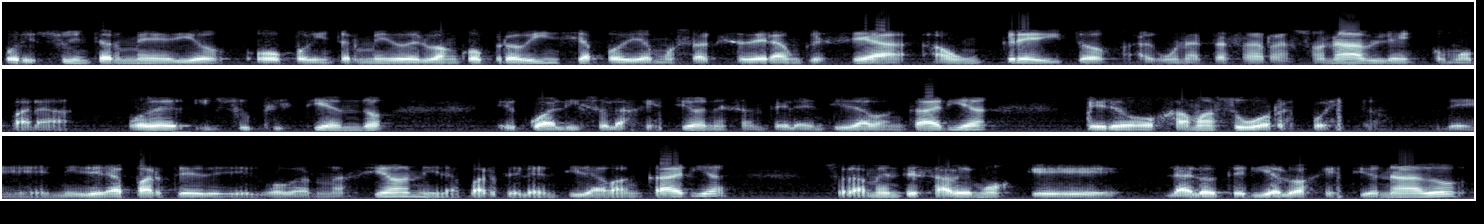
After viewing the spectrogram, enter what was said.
por su intermedio o por intermedio del Banco Provincia podíamos acceder, aunque sea a un crédito, alguna tasa razonable, como para poder ir subsistiendo, el cual hizo las gestiones ante la entidad bancaria, pero jamás hubo respuesta, de, ni de la parte de gobernación ni de la parte de la entidad bancaria, solamente sabemos que la lotería lo ha gestionado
